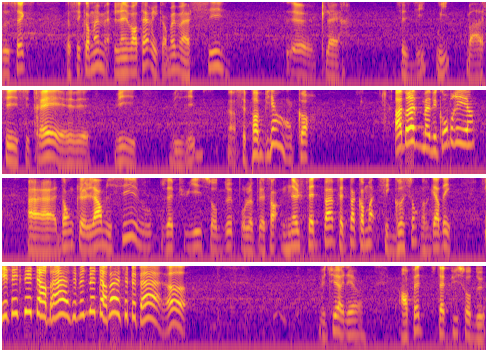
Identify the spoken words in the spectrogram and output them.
de sexe, parce que quand même l'inventaire est quand même assez euh, clair. Ça se dit, oui. Bah c'est très vi- visible. Non, c'est pas bien encore. Ah bref, vous m'avez compris, hein. Donc l'arme ici, vous, appuyez sur 2 pour le placer. Ne le faites pas, faites pas comme moi. C'est gossant, regardez. J'ai fait de mettre en bas, j'ai fait de mettre en bas, je peux pas. Oh. Veux-tu aller? En fait, tu t'appuies sur 2.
